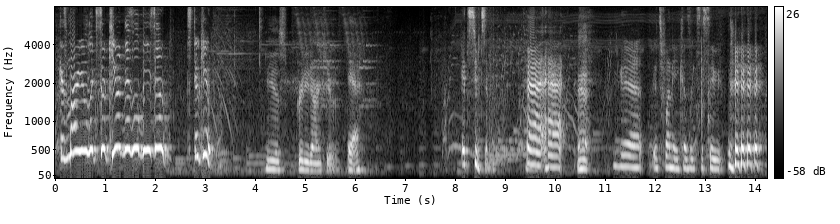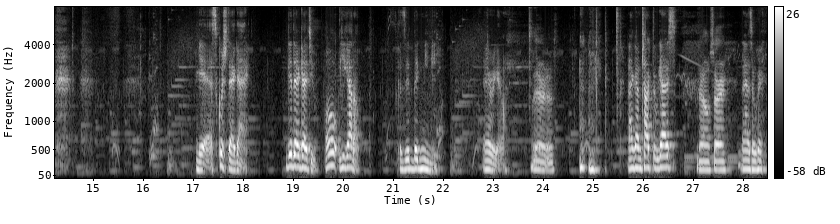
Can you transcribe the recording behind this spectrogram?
Because Mario looks so cute in his little bee suit. It's too cute. He is pretty darn cute. Yeah. It suits him. Yeah, it's funny because it's a suit. yeah, squish that guy. Get that guy too. Oh, he got up. Because he's a big meanie. There we go. there it is. Not gonna talk to the guys? No, sorry. That's okay.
